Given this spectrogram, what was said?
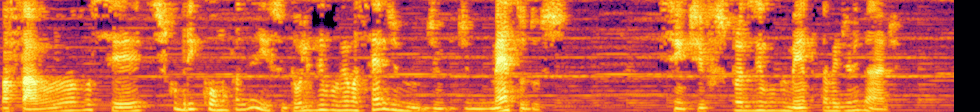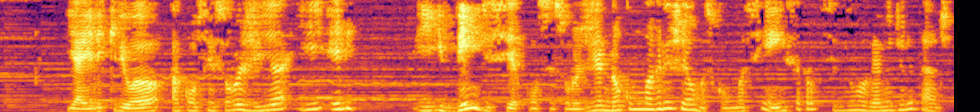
Bastava você descobrir como fazer isso. Então ele desenvolveu uma série de, de, de métodos científicos para o desenvolvimento da mediunidade. E aí ele criou a conscienciologia e ele e, e vende-se a conscienciologia não como uma religião, mas como uma ciência para você desenvolver a mediunidade.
